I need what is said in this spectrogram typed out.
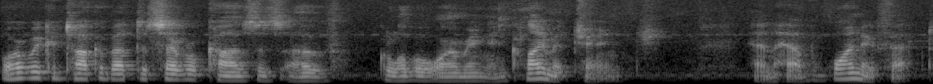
Or we could talk about the several causes of global warming and climate change and have one effect.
